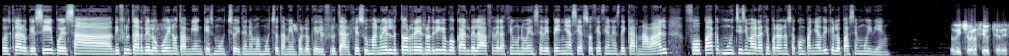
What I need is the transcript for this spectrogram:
Pues claro que sí, pues a disfrutar de lo bueno también, que es mucho y tenemos mucho también por lo que disfrutar. Jesús Manuel Torres Rodríguez, vocal de la Federación Onubense de Peñas y Asociaciones de Carnaval, FOPAC, muchísimas gracias por habernos acompañado y que lo pasen muy bien. Lo dicho, gracias a ustedes.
